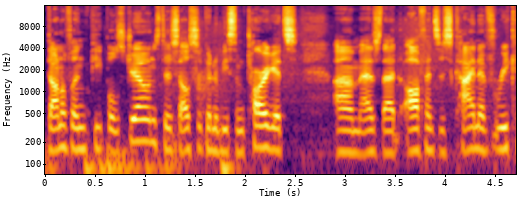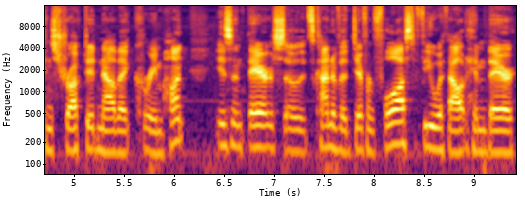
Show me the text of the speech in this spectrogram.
Donovan Peoples Jones. There's also going to be some targets um, as that offense is kind of reconstructed now that Kareem Hunt isn't there. So it's kind of a different philosophy without him there.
